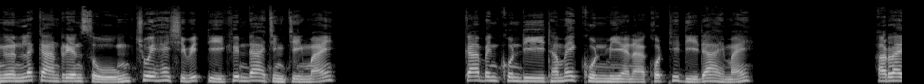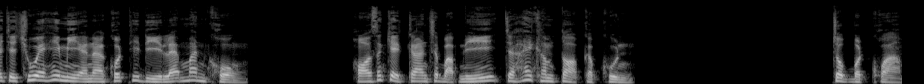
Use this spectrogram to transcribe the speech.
เงินและการเรียนสูงช่วยให้ชีวิตดีขึ้นได้จริงๆไหม การเป็นคนดีทำให้คุณมีอนาคตที่ดีได้ไหม อะไรจะช่วยให้มีอนาคตที่ดีและมั่นคง หอสังเกตการฉบับนี้จะให้คำตอบกับคุณ จบบทความ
